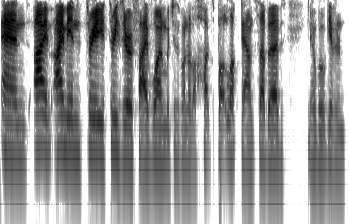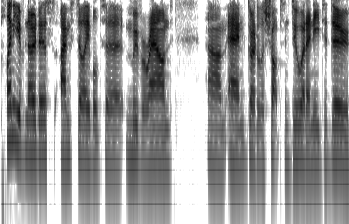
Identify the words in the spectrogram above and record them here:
And I'm I'm in three three zero five one, which is one of the hotspot lockdown suburbs. You know, we were given plenty of notice. I'm still able to move around um, and go to the shops and do what I need to do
